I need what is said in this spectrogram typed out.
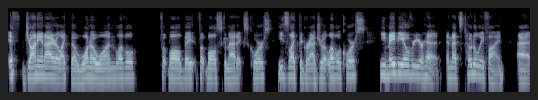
if Jonny and I are like the 101 level football ba- football schematics course. He's like the graduate level course. He may be over your head, and that's totally fine. Uh,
